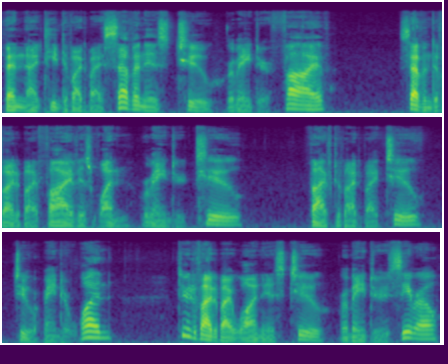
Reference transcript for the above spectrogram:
Then 19 divided by 7 is 2 remainder 5. 7 divided by 5 is 1 remainder 2. 5 divided by 2, 2 remainder 1. 2 divided by 1 is 2 remainder 0.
